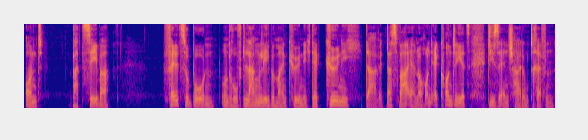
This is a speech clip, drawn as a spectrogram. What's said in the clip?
Und Bathseba fällt zu Boden und ruft Lang lebe mein König, der König David, das war er noch, und er konnte jetzt diese Entscheidung treffen.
